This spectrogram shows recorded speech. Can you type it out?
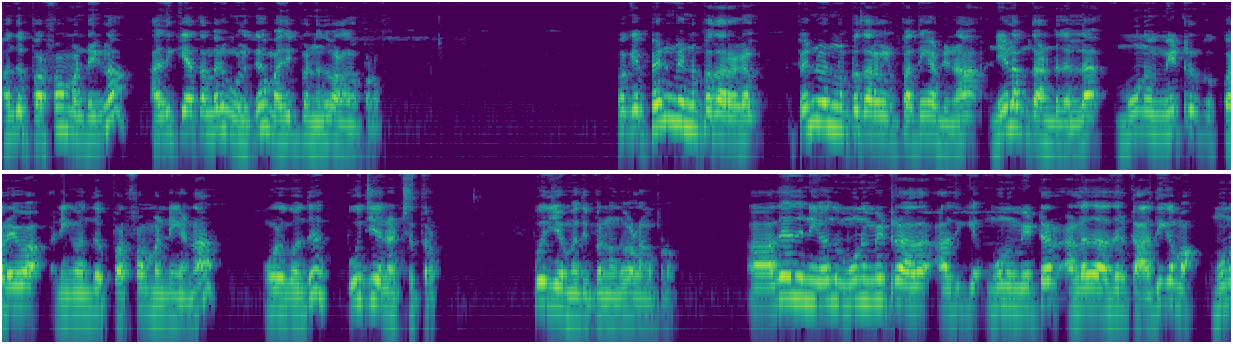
வந்து பர்ஃபார்ம் பண்ணுறீங்களோ அதுக்கேற்ற மாதிரி உங்களுக்கு மதிப்பெண் வந்து வழங்கப்படும். ஓகே பெண் விண்ணப்பதாரர்கள். பெண் விண்ணப்பதாரர்களுக்கு பார்த்தீங்க அப்படின்னா நீளம் தாண்டுதலில் மூணு மீட்டருக்கு குறைவாக நீங்கள் வந்து பர்ஃபார்ம் பண்ணிங்கன்னா உங்களுக்கு வந்து பூஜ்ஜிய நட்சத்திரம் பூஜ்ஜிய மதிப்பெண் வந்து வழங்கப்படும். அதே இது நீங்கள் வந்து மூணு மீட்டர் அதிக மூணு மீட்டர் அல்லது அதற்கு அதிகமாக மூணு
